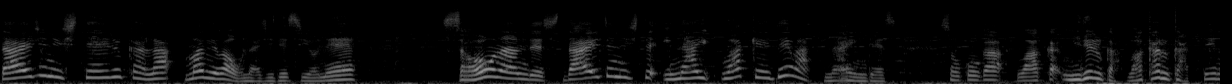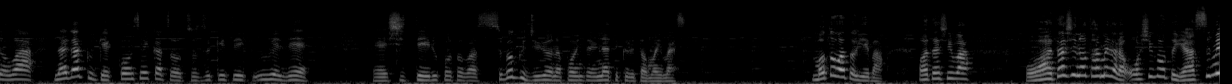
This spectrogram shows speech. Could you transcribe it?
大事にしているからまでは同じですよね。そうなんです。大事にしていないわけではないんです。そこがわか見れるかわかるかっていうのは長く結婚生活を続けていく上で、えー、知っていることはすごく重要なポイントになってくると思います。元はといえば私は私のためならお仕事休め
